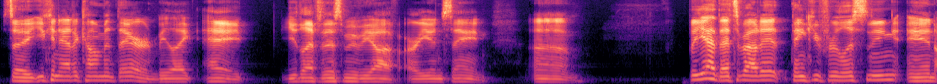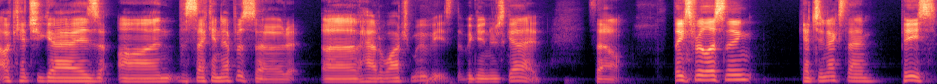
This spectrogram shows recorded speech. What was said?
So you can add a comment there and be like, hey, you left this movie off. Are you insane? Um, but yeah, that's about it. Thank you for listening, and I'll catch you guys on the second episode of How to Watch Movies, the Beginner's Guide. So, thanks for listening. Catch you next time. Peace.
